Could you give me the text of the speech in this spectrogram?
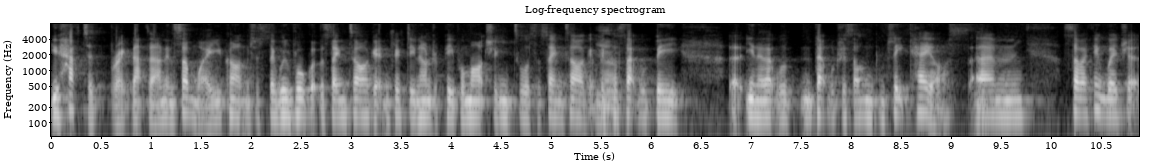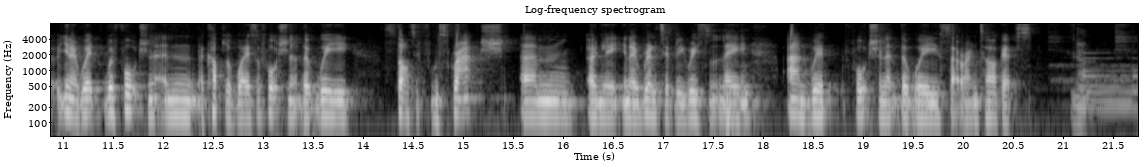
you have to break that down in some way. You can't just say we've all got the same target and 1,500 people marching towards the same target because yeah. that would be, uh, you know, that would that would result in complete chaos. Yeah. Um, so I think we're, you know, we're, we're fortunate in a couple of ways. We're fortunate that we started from scratch um, only, you know, relatively recently, mm-hmm. and we're fortunate that we set our own targets. Yeah.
